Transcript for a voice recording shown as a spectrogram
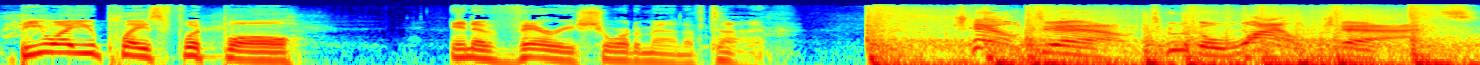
BYU plays football in a very short amount of time. Countdown to the Wildcats.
